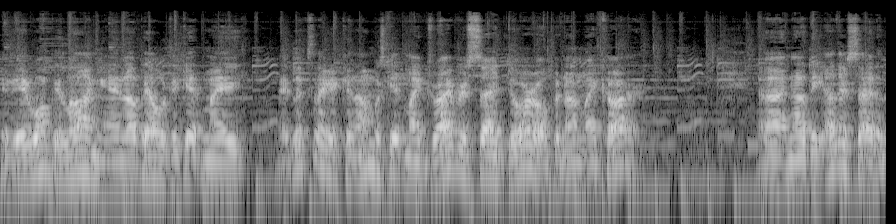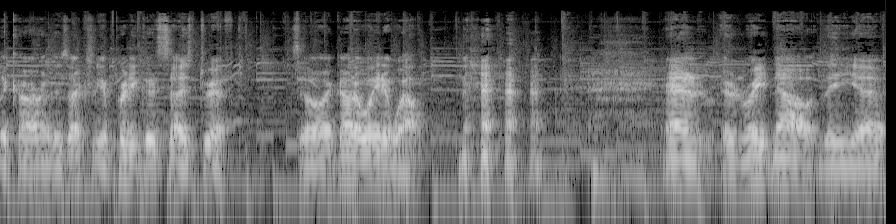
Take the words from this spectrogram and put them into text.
it, it won't be long and I'll be able to get my, it looks like I can almost get my driver's side door open on my car. Uh, now the other side of the car, there's actually a pretty good sized drift. So I gotta wait a while. and, and right now, the uh,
